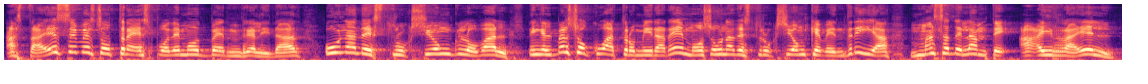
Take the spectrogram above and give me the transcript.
hasta ese verso 3 podemos ver en realidad una destrucción global. En el verso 4 miraremos una destrucción que vendría más adelante a Israel.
